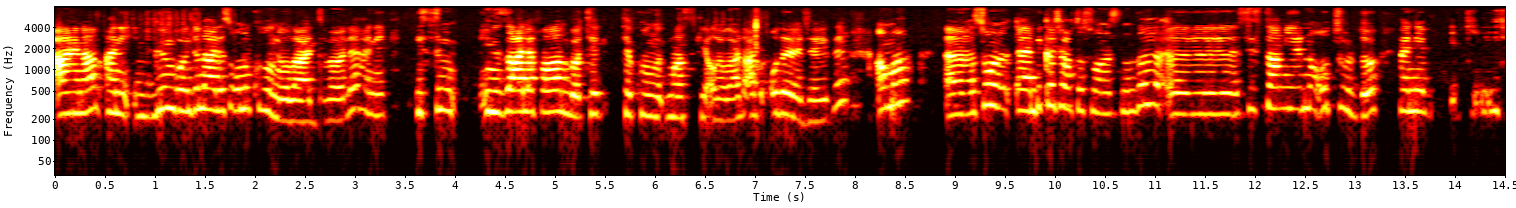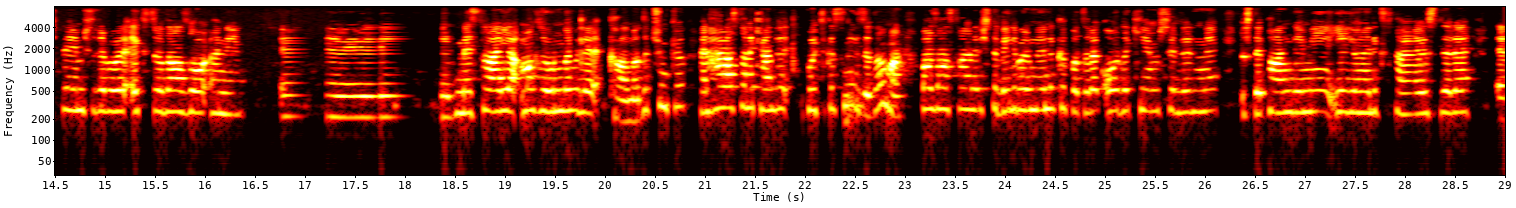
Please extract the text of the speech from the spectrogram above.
aynen hani gün boyunca neredeyse onu kullanıyorlardı böyle. Hani isim imzayla falan böyle tek tek konuluk maskeyi alıyorlardı. Artık o dereceydi. Ama e, sonra yani birkaç hafta sonrasında e, sistem yerine oturdu. Hani hiçbir hemşire böyle ekstradan zor hani e, e, mesai yapmak zorunda bile kalmadı. Çünkü hani her hastane kendi politikasını izledi ama bazı hastaneler işte belli bölümlerini kapatarak oradaki hemşirelerini işte pandemiye yönelik servislere e,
